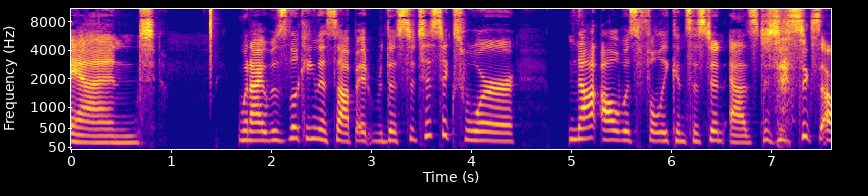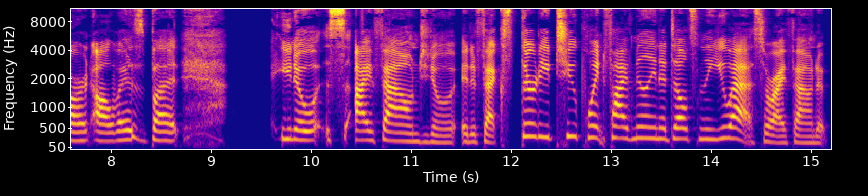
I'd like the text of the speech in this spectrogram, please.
And when I was looking this up, it, the statistics were not always fully consistent, as statistics aren't always, but you know, I found, you know, it affects 32.5 million adults in the US, or I found it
